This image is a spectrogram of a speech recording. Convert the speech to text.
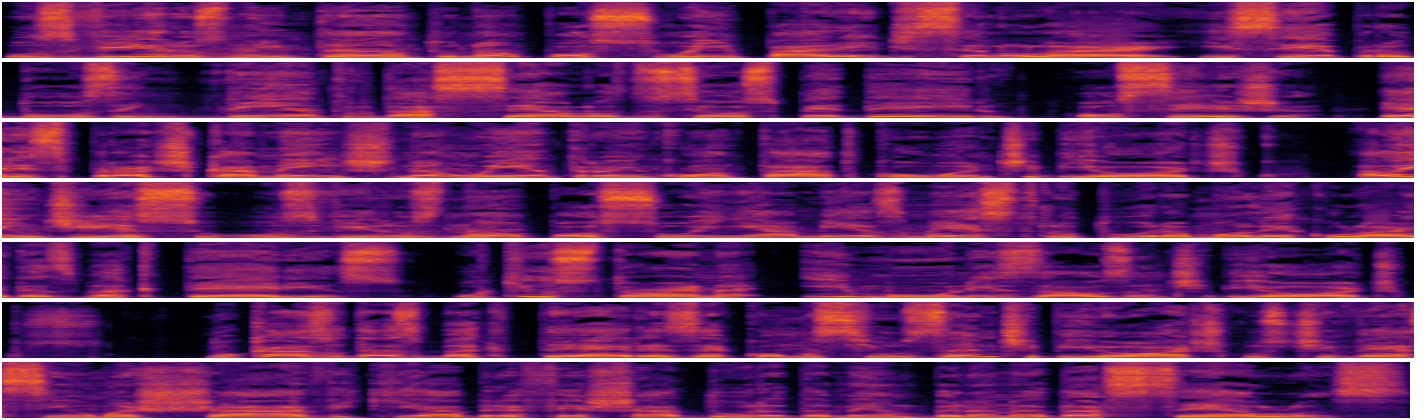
Os vírus, no entanto, não possuem parede celular e se reproduzem dentro das células do seu hospedeiro, ou seja, eles praticamente não entram em contato com o antibiótico. Além disso, os vírus não possuem a mesma estrutura molecular das bactérias, o que os torna imunes aos antibióticos. No caso das bactérias, é como se os antibióticos tivessem uma chave que abre a fechadura da membrana das células,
